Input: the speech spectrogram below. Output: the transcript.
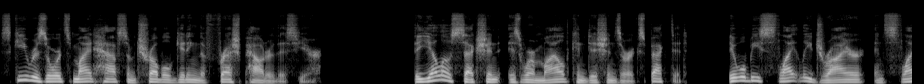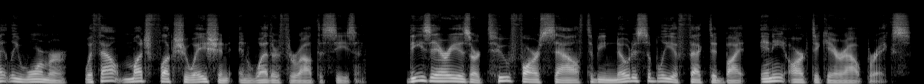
Ski resorts might have some trouble getting the fresh powder this year. The yellow section is where mild conditions are expected. It will be slightly drier and slightly warmer without much fluctuation in weather throughout the season. These areas are too far south to be noticeably affected by any Arctic air outbreaks,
